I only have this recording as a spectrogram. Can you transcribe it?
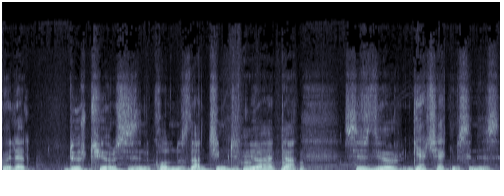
Böyle dürtüyor sizin kolunuzdan. Cimdikliyor hatta. Siz diyor gerçek misiniz?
